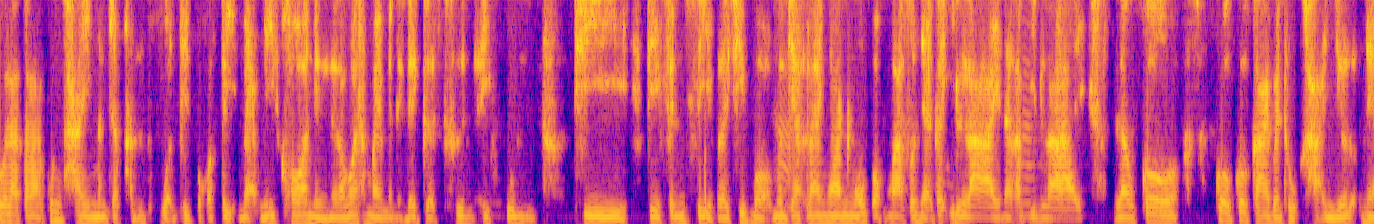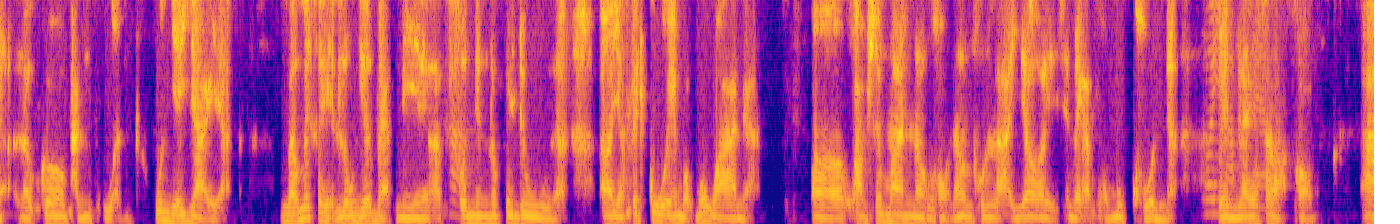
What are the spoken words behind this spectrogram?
เวลาตลาดหุ้นไทยมันจะผันผวนผิดปกติแบบนี้ข้อหนึ่งนะครับว่าทำไมมันถึงได้เกิดขึ้นไอ้หุ้นที่ defensive อะไรที่บอกเมื่อกี้รายงานงบออกมาส่วนใหญ่ก็ in line นะครับอืม in lineแล้วก็ก็ก็กลายเป็นถูกขายเยอะเนี่ยแล้วก็ผันผวนหุ้นใหญ่ๆอะเราไม่เคยเห็นลงเยอะแบบนี้นะครับ ส่วนหนึ่งเราไปดูเนี่ยเอ่ออย่างเฟดกูเองบอกเมื่อวานเนี่ยเอ่อความเชื่อมั่นเนาะของนักลงทุนรายย่อยใช่ไหมครับของบุคคลเนี่ยเป็นลักษณะของ อ่า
